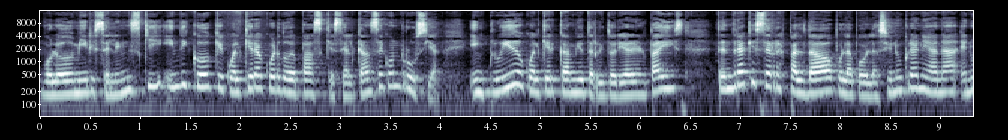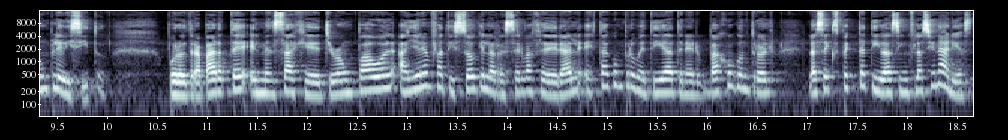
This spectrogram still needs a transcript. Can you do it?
Volodymyr Zelensky, indicó que cualquier acuerdo de paz que se alcance con Rusia, incluido cualquier cambio territorial en el país, tendrá que ser respaldado por la población ucraniana en un plebiscito. Por otra parte, el mensaje de Jerome Powell ayer enfatizó que la Reserva Federal está comprometida a tener bajo control las expectativas inflacionarias,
